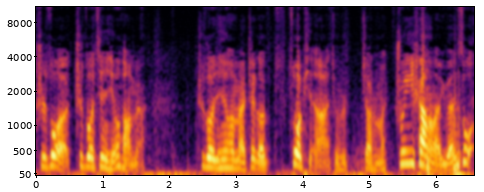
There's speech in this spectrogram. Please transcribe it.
制作制作进行方面，制作进行方面这个作品啊，就是叫什么追上了原作，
